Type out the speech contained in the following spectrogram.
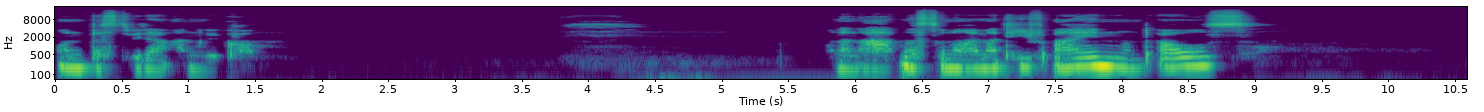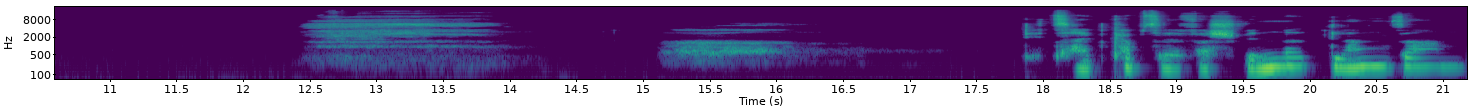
und bist wieder angekommen. Und dann atmest du noch einmal tief ein und aus. Die Zeitkapsel verschwindet langsam.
